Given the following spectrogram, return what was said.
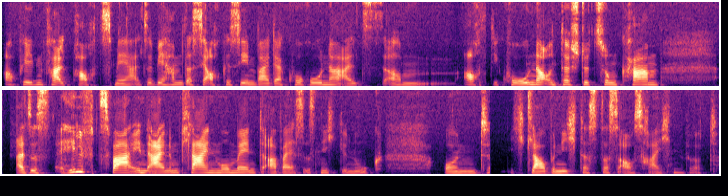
Auf jeden Fall braucht es mehr. Also wir haben das ja auch gesehen bei der Corona, als ähm, auch die Corona-Unterstützung kam. Also es hilft zwar in einem kleinen Moment, aber es ist nicht genug. Und ich glaube nicht, dass das ausreichen wird.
